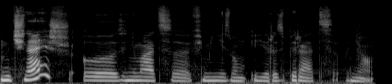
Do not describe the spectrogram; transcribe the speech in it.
начинаешь э, заниматься феминизмом и разбираться в нем,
